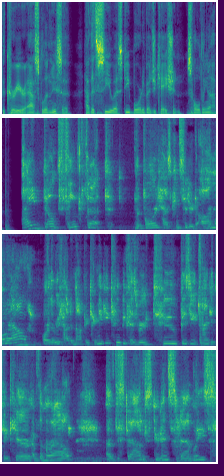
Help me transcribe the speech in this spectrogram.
The Courier asked Llanusa how the CUSD Board of Education is holding up. I don't think that the board has considered our morale or that we've had an opportunity to because we're too busy trying to take care of the morale of the staff, students, families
